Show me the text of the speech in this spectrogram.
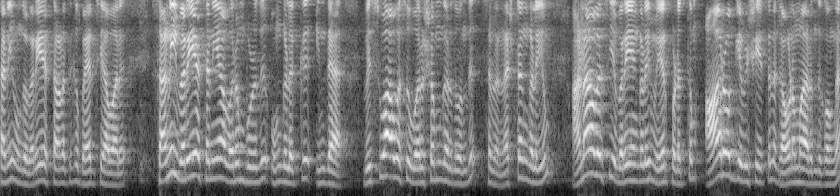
சனி உங்கள் விரயஸ்தானத்துக்கு பயிற்சி ஆவார். சனி விரைய சனியாக வரும் பொழுது உங்களுக்கு இந்த விஸ்வாவசு வருஷங்கிறது வந்து சில நஷ்டங்களையும் அனாவசிய விரயங்களையும் ஏற்படுத்தும் ஆரோக்கிய விஷயத்தில் கவனமாக இருந்துக்கோங்க.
